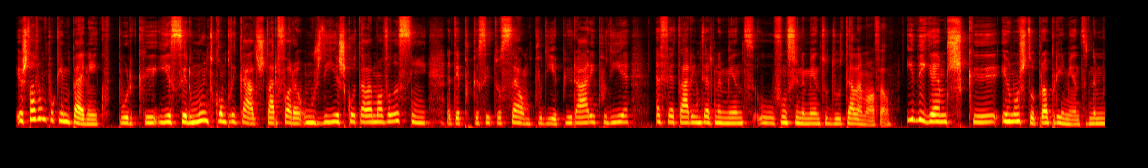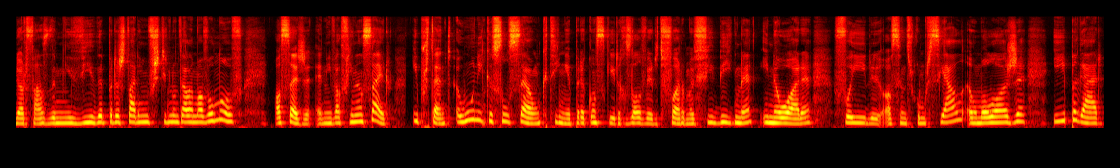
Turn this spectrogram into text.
Eu estava um pouco em pânico, porque ia ser muito complicado estar fora uns dias com o telemóvel assim, até porque a situação podia piorar e podia afetar internamente o funcionamento do telemóvel. E digamos que eu não estou propriamente na melhor fase da minha vida para estar a investir num telemóvel novo, ou seja, a nível financeiro. E portanto, a única solução que tinha para conseguir resolver de forma fidedigna e na hora foi ir ao centro comercial, a uma loja e pagar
